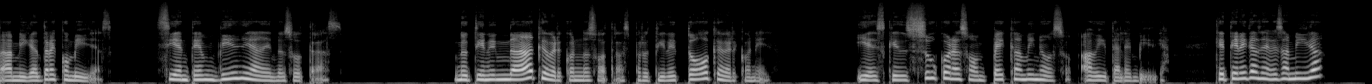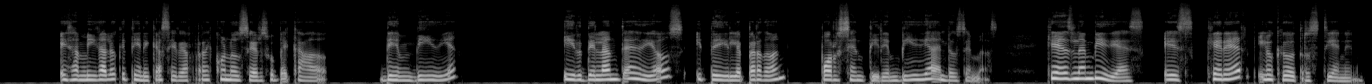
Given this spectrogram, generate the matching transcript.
amiga entre comillas, siente envidia de nosotras, no tiene nada que ver con nosotras, pero tiene todo que ver con ella. Y es que en su corazón pecaminoso habita la envidia. ¿Qué tiene que hacer esa amiga? Esa amiga lo que tiene que hacer es reconocer su pecado de envidia, ir delante de Dios y pedirle perdón por sentir envidia de los demás. ¿Qué es la envidia? Es, es querer lo que otros tienen,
